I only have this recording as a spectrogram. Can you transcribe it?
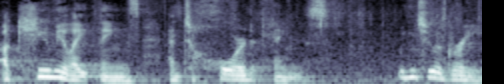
accumulate things and to hoard things. Wouldn't you agree?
